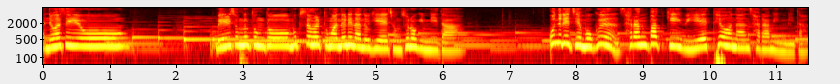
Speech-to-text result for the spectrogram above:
안녕하세요. 매일 성경통도 묵상을 통한 은혜 나누기의 정순옥입니다. 오늘의 제목은 사랑받기 위해 태어난 사람입니다.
